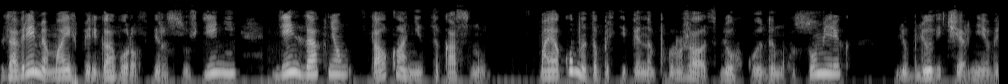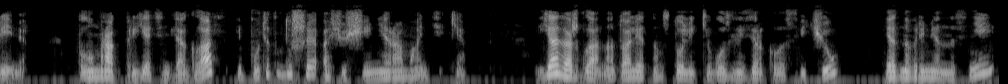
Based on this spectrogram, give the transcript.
За время моих переговоров и рассуждений день за окнем стал клониться ко сну. Моя комната постепенно погружалась в легкую дымку сумерек. Люблю вечернее время. Полумрак приятен для глаз и будет в душе ощущение романтики. Я зажгла на туалетном столике возле зеркала свечу, и одновременно с ней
